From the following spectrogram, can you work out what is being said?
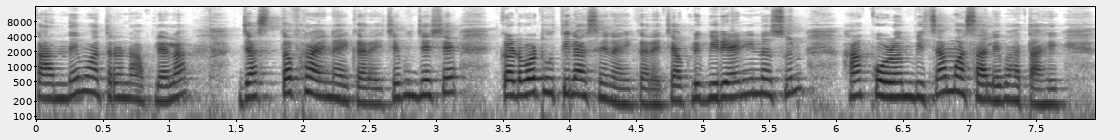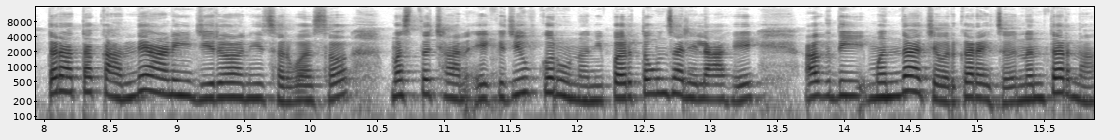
कांदे मात्र ना आपल्याला जास्त फ्राय नाही करायचे म्हणजे असे कडवट होतील असे नाही करायचे. आपली बिर्याणी नसून हा कोळंबीचा मसाले भात आहे. तर आता कांदे आणि जिरं आणि सर्व असं मस्त छान एकजीव करून आणि परतवून झालेला आहे. अगदी मंद आचेवर करायचं. नंतर ना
